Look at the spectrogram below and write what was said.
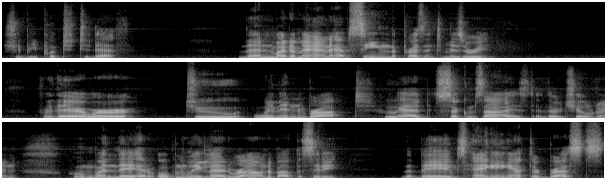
should be put to death. Then might a man have seen the present misery. For there were two women brought who had circumcised their children, whom when they had openly led round about the city, the babes hanging at their breasts,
